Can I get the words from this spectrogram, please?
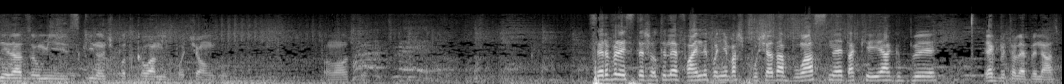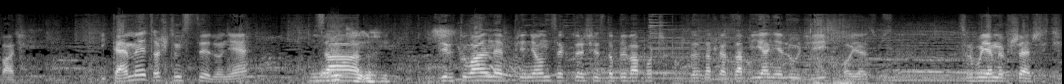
nie dadzą mi zginąć pod kołami pociągu. Pomocy. Serwer jest też o tyle fajny, ponieważ posiada własne takie jakby... Jakby to lewy nazwać? Itemy? Coś w tym stylu, nie? Za wirtualne pieniądze, które się zdobywa poprzez na przykład zabijanie ludzi. O Jezus. Spróbujemy przeżyć.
